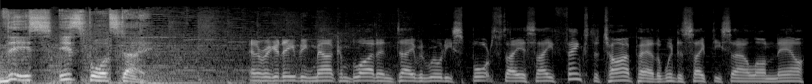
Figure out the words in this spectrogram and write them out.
This is Sports Day. And a very good evening, Malcolm Blight and David Wildy, Sports Day SA. Thanks to Tyre Power, the winter safety sale on now.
